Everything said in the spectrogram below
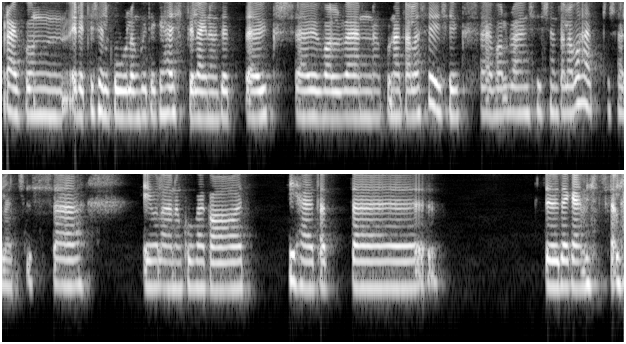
praegu on, eriti sel kuul on kuidagi hästi läinud, et üks öövalve on nagu nädala sees ja üks valve on siis nädalavahetusel, et siis äh, ei ole nagu väga tihedat äh, töö tegemist seal.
